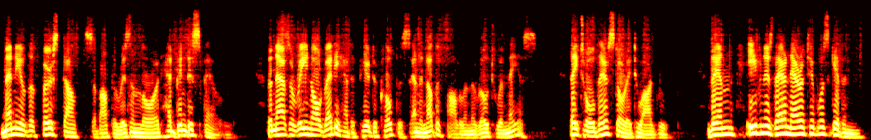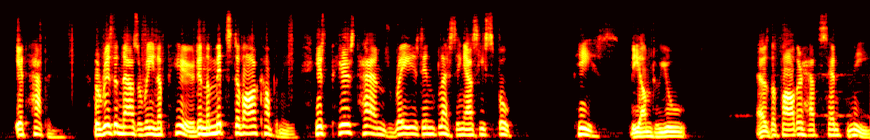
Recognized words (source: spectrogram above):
Many of the first doubts about the risen Lord had been dispelled. The Nazarene already had appeared to Clopas and another follower in the road to Emmaus. They told their story to our group. Then, even as their narrative was given, it happened. The risen Nazarene appeared in the midst of our company, his pierced hands raised in blessing as he spoke. Peace be unto you. As the Father hath sent me,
